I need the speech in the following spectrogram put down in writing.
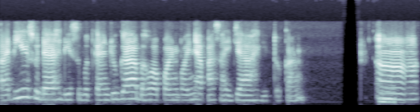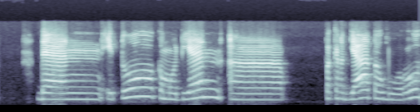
tadi sudah disebutkan juga bahwa poin-poinnya apa saja gitu kan. Uh, dan itu kemudian uh, pekerja atau buruh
